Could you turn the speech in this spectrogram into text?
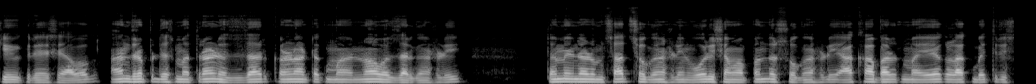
કેવી રહેશે આવક. આંધ્રપ્રદેશમાં ત્રણ હજાર, કર્ણાટકમાં નવ હજાર ગાંસડી તમિલનાડુમાં સાતસો ગાંસડી ઓરિસ્સામાં પંદરસો ગાંસડી આખા ભારતમાં એક લાખ બત્રીસ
